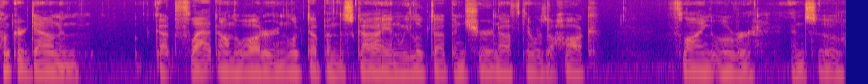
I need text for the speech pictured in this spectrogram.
hunkered down and got flat on the water and looked up in the sky. And we looked up, and sure enough, there was a hawk flying over. And so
